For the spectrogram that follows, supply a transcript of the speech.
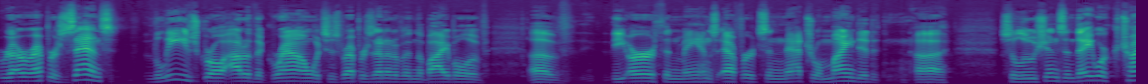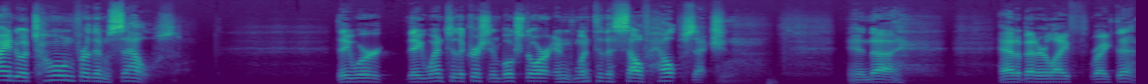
represents, the leaves grow out of the ground, which is representative in the Bible of, of the earth and man's efforts and natural minded uh, solutions. And they were trying to atone for themselves. They were they went to the Christian bookstore and went to the self help section and uh, had a better life right then.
